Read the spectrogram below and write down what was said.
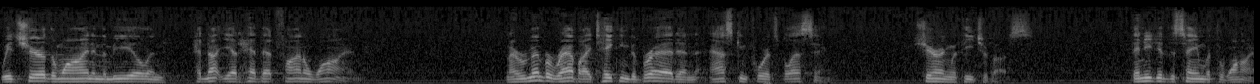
We had shared the wine and the meal and had not yet had that final wine. And I remember Rabbi taking the bread and asking for its blessing, sharing with each of us. Then he did the same with the wine.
